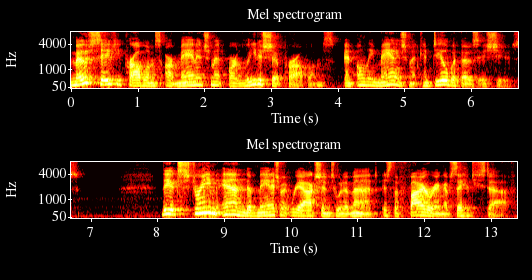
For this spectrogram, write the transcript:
Most safety problems are management or leadership problems, and only management can deal with those issues. The extreme end of management reaction to an event is the firing of safety staff.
